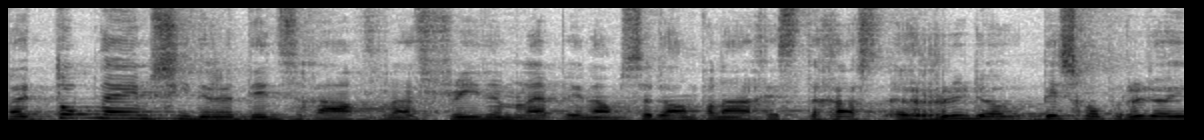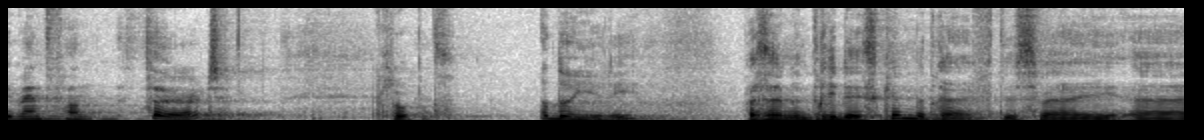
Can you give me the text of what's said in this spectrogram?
Bij Topnames, iedere dinsdagavond vanuit Freedom Lab in Amsterdam. Vandaag is de gast Rudo Bisschop. Rudo, je bent van Third. Klopt. Wat doen jullie? Wij zijn een 3D-scanbedrijf, dus wij uh,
